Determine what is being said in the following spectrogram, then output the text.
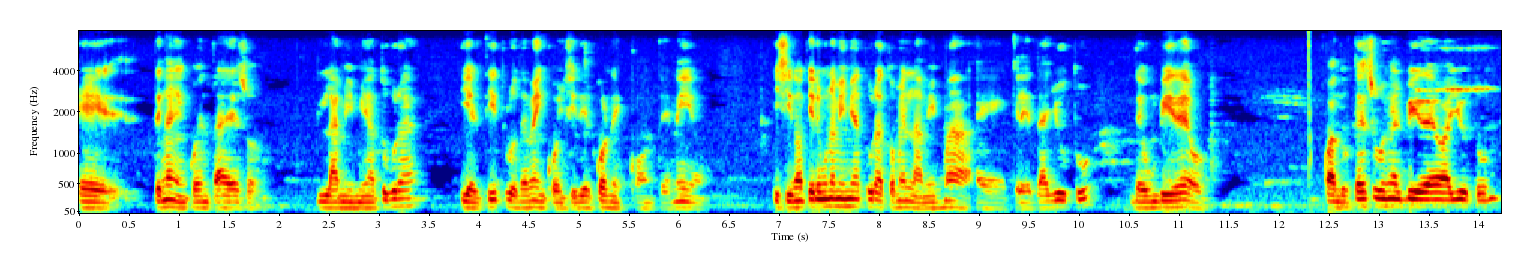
eh, tengan en cuenta eso, la miniatura y el título deben coincidir con el contenido. Y si no tienen una miniatura, tomen la misma eh, que les da YouTube de un video. Cuando ustedes suben el video a YouTube,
